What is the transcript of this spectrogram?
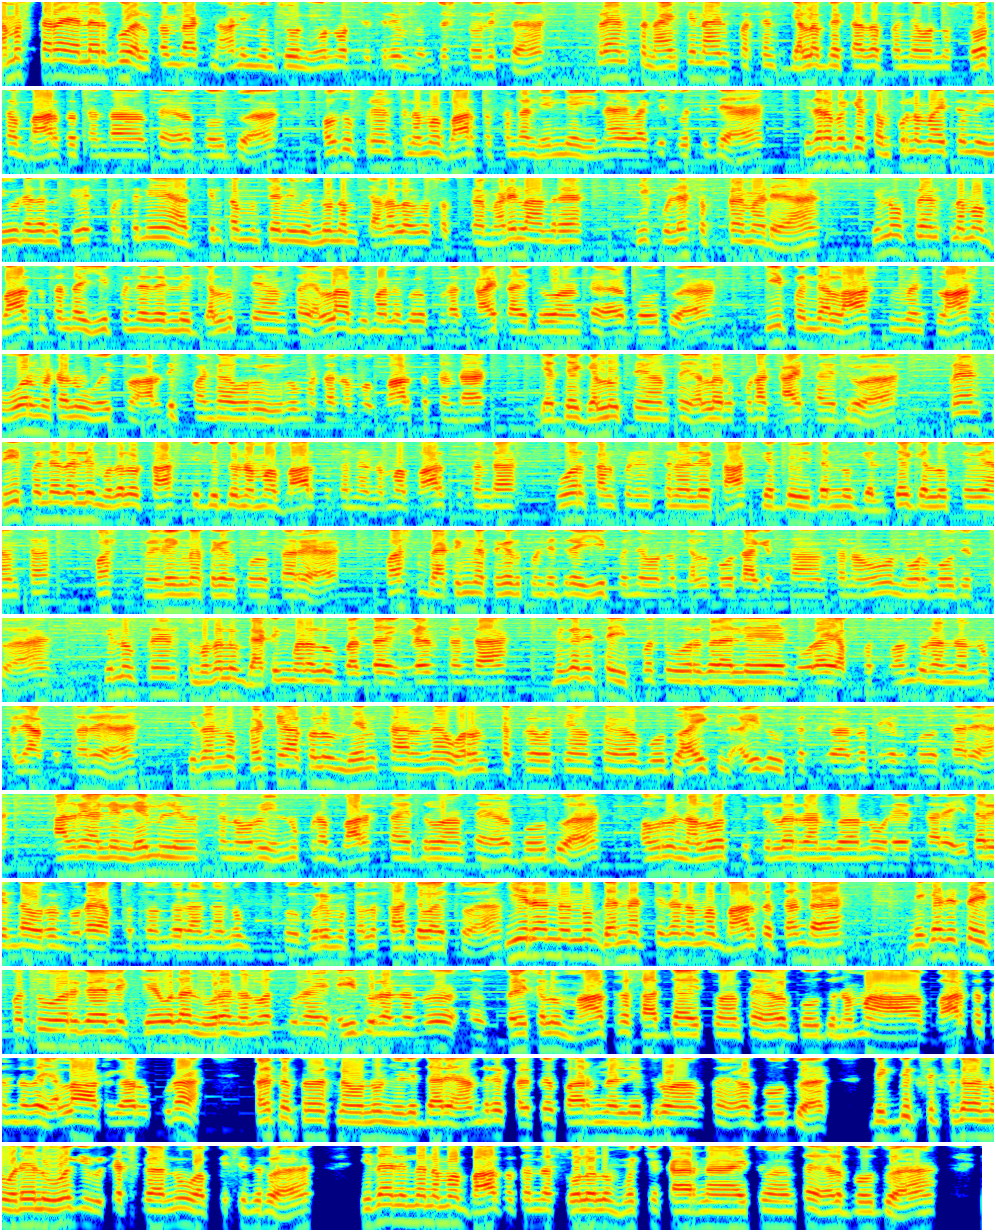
ನಮಸ್ಕಾರ ಎಲ್ಲರಿಗೂ welcome back ನಾನು ಮಂಜು, ನೀವು ನೋಡ್ತಿದ್ರಿ Manju stories friends ninety nine percent ಗೆಲ್ಲಬೇಕಾದ ಪಂದ್ಯವನ್ನು ಸೋತ ಭಾರತ ತಂಡ ಅಂತ ಹೇಳಬಹುದು. ಹೌದು ಫ್ರೆಂಡ್ಸ್ ನಮ್ಮ ಭಾರತ ತಂಡ ನಿನ್ನೆ ಹೀನಾಯವಾಗಿ ಸೋತಿದೆ. ಇದರ ಬಗ್ಗೆ ಸಂಪೂರ್ಣ ಮಾಹಿತಿಯನ್ನು ಈ ವಿಡಿಯೋದಲ್ಲಿ ತಿಳಿಸ್ಕೊಡ್ತೀನಿ. ಅದಕ್ಕಿಂತ ಮುಂಚೆ ನೀವು ಇನ್ನೂ ನಮ್ಮ ಚಾನಲ್ ಅನ್ನು ಸಬ್ಸ್ಕ್ರೈಬ್ ಮಾಡಿಲ್ಲ ಅಂದ್ರೆ ಈ ಕೂಡಲೇ ಸಬ್ಸ್ಕ್ರೈಬ್ ಮಾಡಿ. ಇನ್ನು ಫ್ರೆಂಡ್ಸ್ ನಮ್ಮ ಭಾರತ ತಂಡ ಈ ಪಂದ್ಯದಲ್ಲಿ ಗೆಲ್ಲುತ್ತೆ ಅಂತ ಎಲ್ಲಾ ಅಭಿಮಾನಿಗಳು ಕೂಡ ಕಾಯ್ತಾ ಇದ್ರು ಅಂತ ಹೇಳ್ಬಹುದು. ಈ ಪಂದ್ಯ ಲಾಸ್ಟ್ ಮೂಮೆಂಟ್ ಲಾಸ್ಟ್ ಓವರ್ ಮಟನು ಹೋಯ್ತು. ಹಾರ್ದಿಕ್ ಪಾಂಡ್ಯ ಅವರು ಇರೋ ಮಟ ನಮ್ಮ ಭಾರತ ತಂಡ ಗೆದ್ದೆ ಗೆಲ್ಲುತ್ತೆ ಅಂತ ಎಲ್ಲರೂ ಕೂಡ ಕಾಯ್ತಾ ಇದ್ರು. ಫ್ರೆಂಡ್ಸ್ ಈ ಪಂದ್ಯದಲ್ಲಿ ಮೊದಲು ಟಾಸ್ ಗೆದ್ದಿದ್ದು ನಮ್ಮ ಭಾರತ ತಂಡ. ನಮ್ಮ ಭಾರತ ತಂಡ ಓವರ್ ಕಾನ್ಫಿಡೆನ್ಸ್ನಲ್ಲಿ ಟಾಸ್ ಗೆದ್ದು ಇದನ್ನು ಗೆದ್ದೇ ಗೆಲ್ಲುತ್ತೇವೆ ಅಂತ ಫಸ್ಟ್ ಫೀಲ್ಡಿಂಗ್ನ ತೆಗೆದುಕೊಳ್ಳುತ್ತಾರೆ. ಫಸ್ಟ್ ಬ್ಯಾಟಿಂಗ್ನ ತೆಗೆದುಕೊಂಡಿದ್ರೆ ಈ ಪಂದ್ಯವನ್ನು ಗೆಲ್ಲಬಹುದಾಗಿತ್ತ ಅಂತ ನಾವು ನೋಡಬಹುದಿತ್ತು ಇನ್ನು ಫ್ರೆಂಡ್ಸ್ ಮೊದಲು ಬ್ಯಾಟಿಂಗ್ ಮಾಡಲು ಬಂದ ಇಂಗ್ಲೆಂಡ್ ತಂಡ ನಿಗದಿತ ಇಪ್ಪತ್ತು ಓವರ್ಗಳಲ್ಲಿ ನೂರ ಎಪ್ಪತ್ತೊಂದು ರನ್ ಅನ್ನು ಕಲೆ ಹಾಕುತ್ತಾರೆ. ಇದನ್ನು ಕಟ್ಟಿ ಹಾಕಲು ಮೇನ್ ಕಾರಣ ವರುಣ್ ಚಕ್ರವರ್ತಿ ಅಂತ ಹೇಳ್ಬಹುದು ಐದು ಐದು ವಿಕೆಟ್ಸ್ಗಳನ್ನು ತೆಗೆದುಕೊಳ್ಳುತ್ತಾರೆ. ಆದ್ರೆ ಅಲ್ಲಿ ಲೇಮ್ ಲಿವಿಸ್ಟನ್ ಅವರು ಇನ್ನೂ ಕೂಡ ಬಾರಿಸ್ತಾ ಇದ್ರು ಅಂತ ಹೇಳ್ಬಹುದು ಅವರು ನಲವತ್ತು ಚಿಲ್ಲರ್ ರನ್ಗಳನ್ನು ಹೊಡೆಯುತ್ತಾರೆ. ಇದರಿಂದ ಅವರು ನೂರ ಎಪ್ಪತ್ತೊಂದು ರನ್ ಅನ್ನು ಗುರಿ ಮುಟ್ಟಲು ಸಾಧ್ಯವಾಯಿತು. ಈ ರನ್ ಅನ್ನು ಬೆನ್ನಟ್ಟಿದ ನಮ್ಮ ಭಾರತ ತಂಡ ನಿಗದಿತ ಇಪ್ಪತ್ತು ಓವರ್ಗಳಲ್ಲಿ ಕೇವಲ ನೂರ ನಲವತ್ತು ಐದು ರನ್ ಅನ್ನು ಗಳಿಸಲು ಮಾತ್ರ ಸಾಧ್ಯ ಆಯಿತು ಅಂತ ಹೇಳಬಹುದು. ನಮ್ಮ ಭಾರತ ತಂಡದ ಎಲ್ಲಾ ಆಟಗಾರರು ಕೂಡ ಕಳಪೆ ಪ್ರದರ್ಶನವನ್ನು ನೀಡಿದ್ದಾರೆ. ಅಂದ್ರೆ ಕಳಪೆ ಫಾರ್ಮ್ನಲ್ಲಿ ಇದ್ರು ಅಂತ ಹೇಳಬಹುದು. ಬಿಗ್ ಬಿಗ್ ಸಿಕ್ಸ್ಗಳನ್ನು ಹೊಡೆಯಲು ಹೋಗಿ ವಿಕೆಟ್ಸ್ಗಳನ್ನು ಒಪ್ಪಿಸಿದ್ರು. ಇದರಿಂದ ನಮ್ಮ ಭಾರತ ತಂಡ ಸೋಲಲು ಮುಖ್ಯ ಕಾರಣ ಆಯ್ತು ಅಂತ ಹೇಳ್ಬಹುದು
